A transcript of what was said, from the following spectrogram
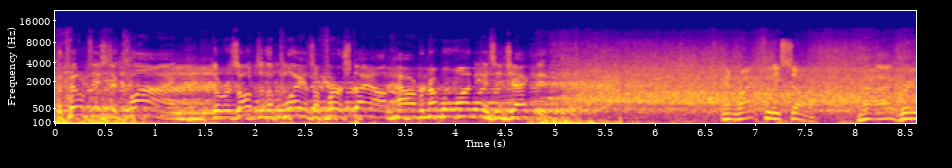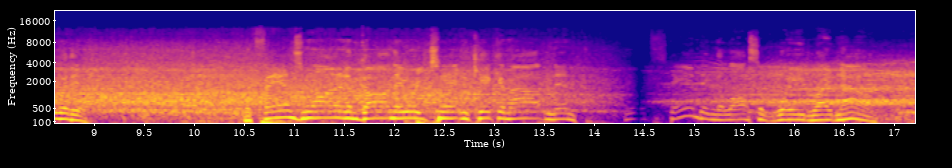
The penalties decline. The result of the play is a first down. However, number one is ejected. And rightfully so. I, I agree with you. The fans wanted him gone. They were chanting, kick him out, and then standing the loss of Wade right now.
